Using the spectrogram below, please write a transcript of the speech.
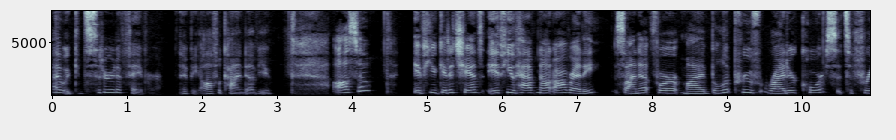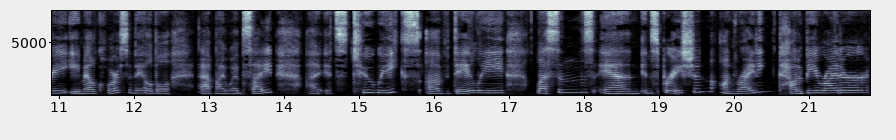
I would consider it a favor. It'd be awful kind of you. Also, if you get a chance, if you have not already, sign up for my Bulletproof Writer course. It's a free email course available at my website. Uh, it's two weeks of daily lessons and inspiration on writing, how to be a writer,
